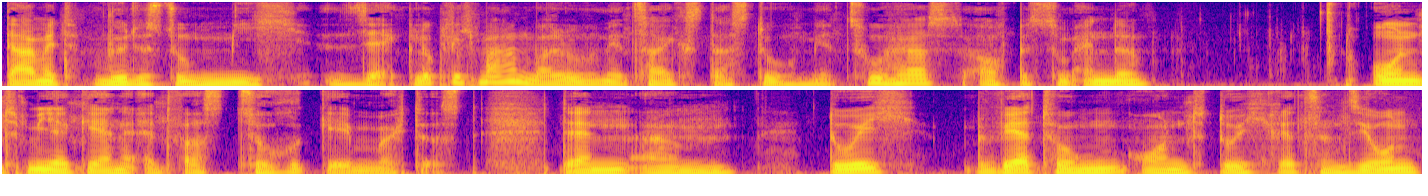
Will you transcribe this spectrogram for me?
damit würdest du mich sehr glücklich machen, weil du mir zeigst, dass du mir zuhörst, auch bis zum Ende und mir gerne etwas zurückgeben möchtest. Denn ähm, durch Bewertungen und durch Rezensionen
